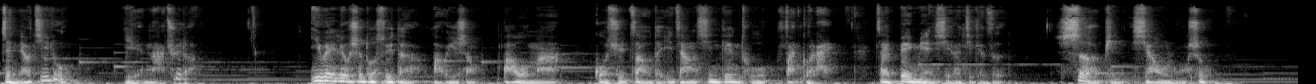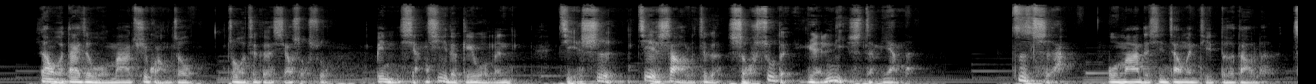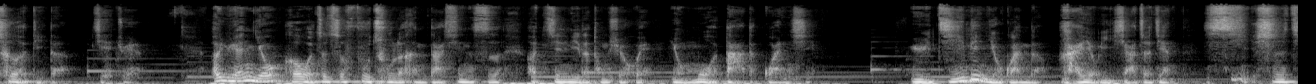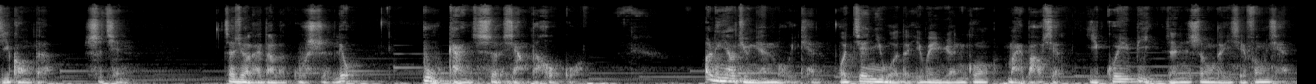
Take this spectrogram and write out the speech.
诊疗记录也拿去了。一位六十多岁的老医生把我妈过去照的一张心电图翻过来，在背面写了几个字：“射频消融术”，让我带着我妈去广州做这个小手术，并详细的给我们解释介绍了这个手术的原理是怎么样的。自此啊。我妈的心脏问题得到了彻底的解决，而缘由和我这次付出了很大心思和精力的同学会有莫大的关系。与疾病有关的还有以下这件细思极恐的事情。这就来到了故事六，不堪设想的后果。二零幺九年某一天，我建议我的一位员工买保险，以规避人生的一些风险。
